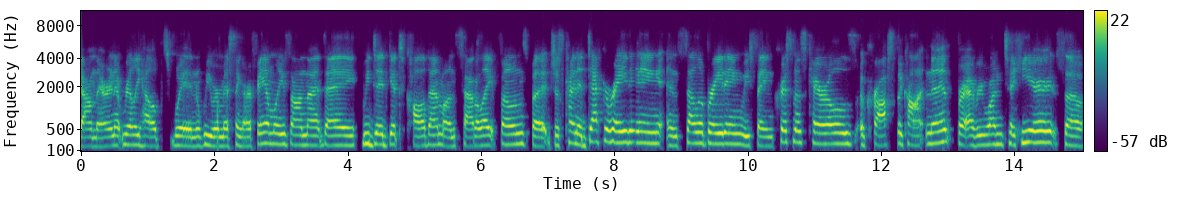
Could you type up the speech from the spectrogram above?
down there. And it really helped when we were missing our families on that day. We did get to call them on satellite phones, but just kind of decorating and celebrating. We sang Christmas carols across the continent for everyone to hear. So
